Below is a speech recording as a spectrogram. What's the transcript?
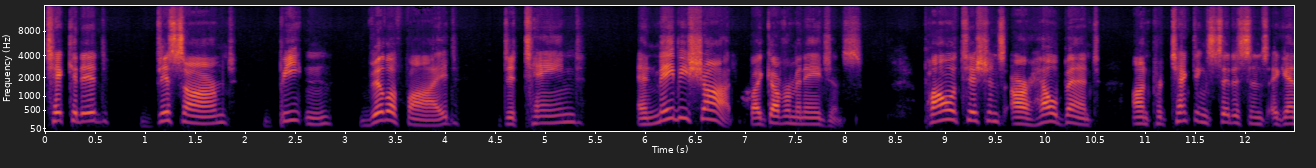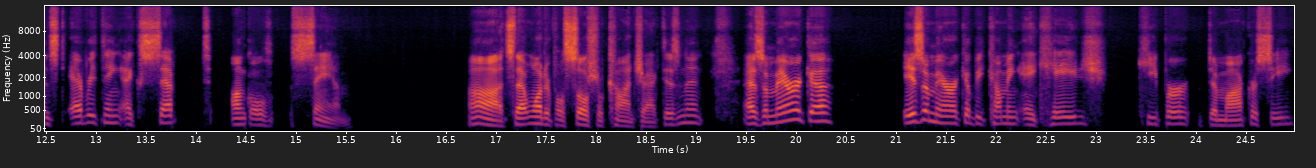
ticketed, disarmed, beaten, vilified, detained, and maybe shot by government agents. Politicians are hell bent on protecting citizens against everything except Uncle Sam. Ah, it's that wonderful social contract, isn't it? As America, is America becoming a cage keeper democracy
